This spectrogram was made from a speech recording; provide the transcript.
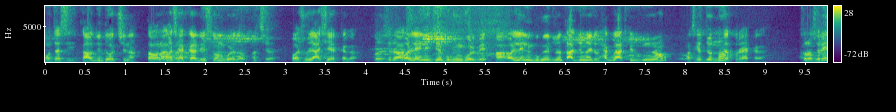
পঁচাশি? তাও দিতে হচ্ছে না। লাগবে পাঁচ হাজার টাকা ডিসকাউন্ট করে দাও। আচ্ছা। সরাসরি আশি হাজার টাকা। সরাসরি অনলাইনে যে বুকিং করবে হ্যাঁ। অনলাইনে বুকিং এর জন্য তার জন্য এটা থাকবে আজকের জন্য আজকের জন্য? পঁচাত্তর হাজার টাকা। সরাসরি?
